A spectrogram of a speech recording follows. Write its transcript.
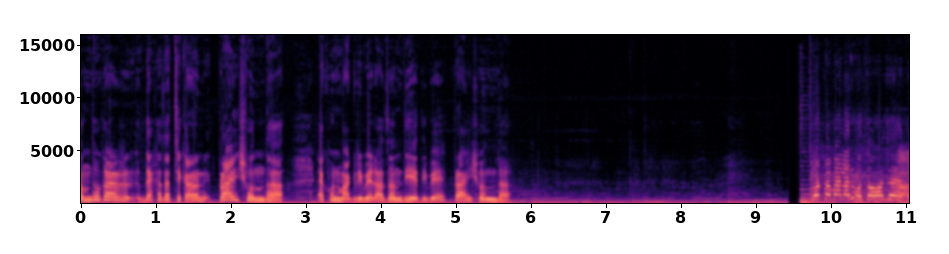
অন্ধকার দেখা যাচ্ছে কারণ প্রায় সন্ধ্যা। এখন মাগরিবের আজান দিয়ে দিবে, প্রায় সন্ধ্যা। ছোটবেলার মতো যে এত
